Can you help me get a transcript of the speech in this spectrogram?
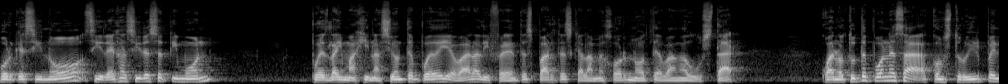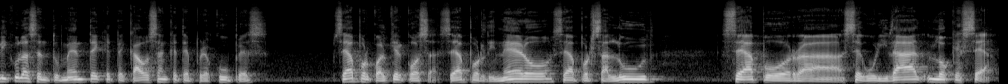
porque si no, si dejas ir ese timón, pues la imaginación te puede llevar a diferentes partes que a lo mejor no te van a gustar. Cuando tú te pones a construir películas en tu mente que te causan que te preocupes, sea por cualquier cosa, sea por dinero, sea por salud, sea por ah, seguridad, lo que sea.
